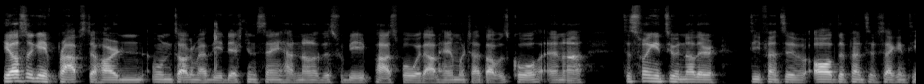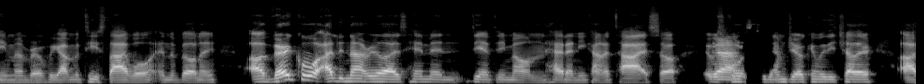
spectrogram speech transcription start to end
he also gave props to Harden when talking about the addition, saying how none of this would be possible without him, which I thought was cool. And uh, to swing it to another defensive, all defensive second team member, we got Matisse Thybulle in the building. Uh, very cool. I did not realize him and De'Anthony Melton had any kind of tie. So it was yeah. cool to see them joking with each other. Uh,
